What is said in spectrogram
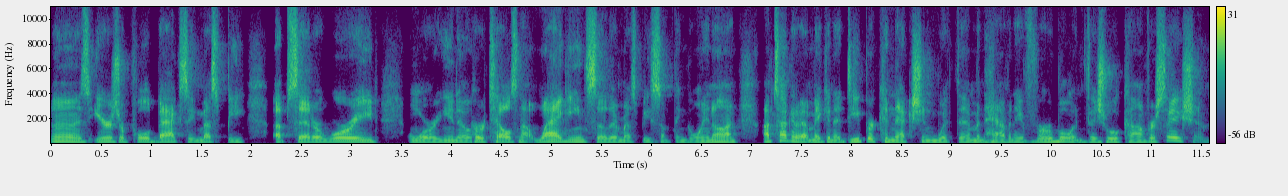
uh, his ears are pulled back, so he must be upset or worried, or you know her tail's not wagging, so there must be something going on. I'm talking about making a deeper connection with them and having a verbal and visual conversation.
